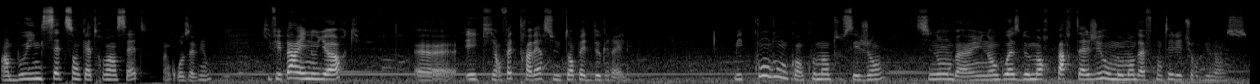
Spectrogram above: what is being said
un Boeing 787, un gros avion, qui fait Paris-New York euh, et qui en fait traverse une tempête de grêle. Mais qu'ont donc en commun tous ces gens, sinon bah, une angoisse de mort partagée au moment d'affronter les turbulences?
